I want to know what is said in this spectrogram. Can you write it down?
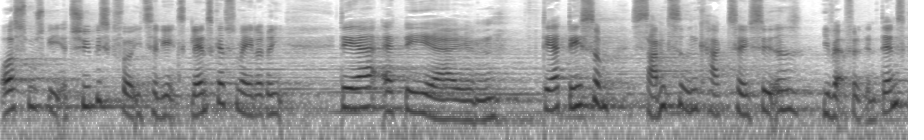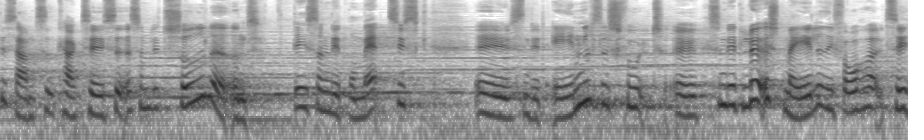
også måske er typisk for italiensk landskabsmaleri, det er, at det er, øh, det er det, som samtiden karakteriserede, i hvert fald den danske samtid, karakteriserede som lidt sødladent. Det er sådan lidt romantisk, øh, sådan lidt anelsesfuldt, øh, sådan lidt løst malet i forhold til,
